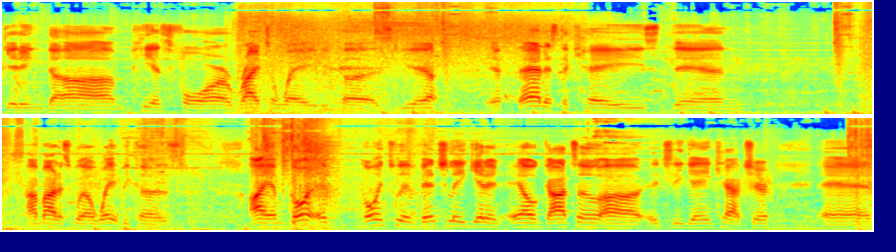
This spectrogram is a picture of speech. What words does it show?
getting the um, PS4 right away because yeah if that is the case, then I might as well wait because I am going going to eventually get an Elgato uh, HD game capture. And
